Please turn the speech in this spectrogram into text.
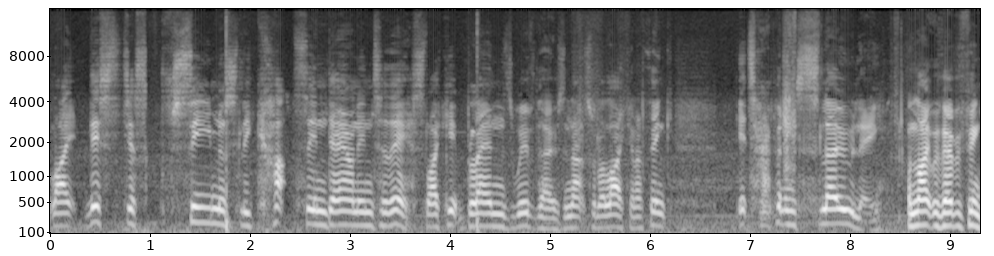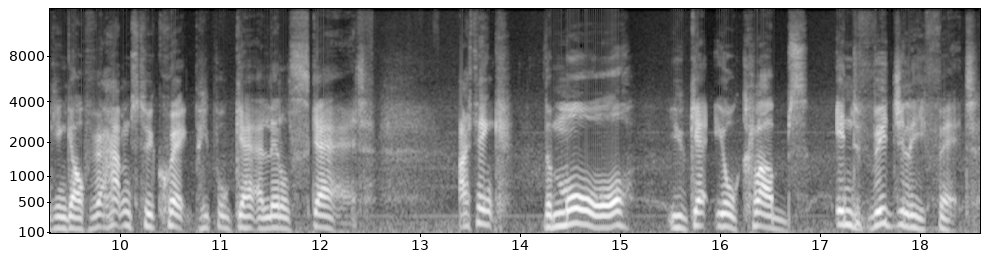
like this just seamlessly cuts in down into this like it blends with those and that's what I like. And I think it's happening slowly. And like with everything in golf if it happens too quick people get a little scared. I think the more you get your clubs individually fit.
